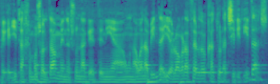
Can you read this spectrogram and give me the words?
pequeñitas que hemos soltado, menos una que tenía una buena pinta, y yo logro hacer dos capturas chiquititas.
